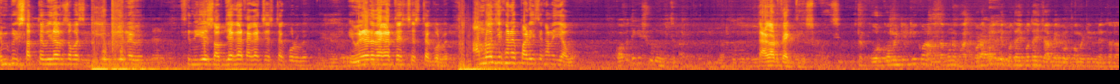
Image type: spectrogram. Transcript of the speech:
এমপির সাতটা বিধানসভা সে নিজে বুঝে নেবে। সে নিজে সব জায়গায় থাকার চেষ্টা করবে। এমএলএটা থাকার চেষ্টা করবে। আমরাও যেখানে পারি সেখানে যাব। কবে থেকে শুরু হচ্ছে? এগারো তারিখ থেকে শুরু হয়েছে। তা কোর কমিটির কি কোনো আলাদা কোনো ভাগ করা হবে যে কোথায় কোথায় যাবে কোর কমিটির নেতারা?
